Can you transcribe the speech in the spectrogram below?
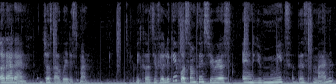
other than just avoid this man. Because if you're looking for something serious and you meet this man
